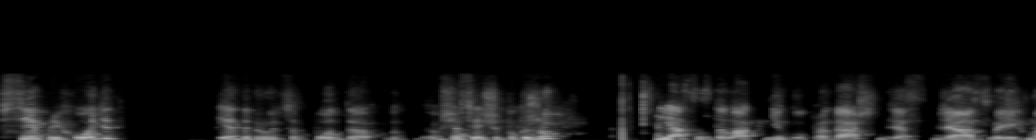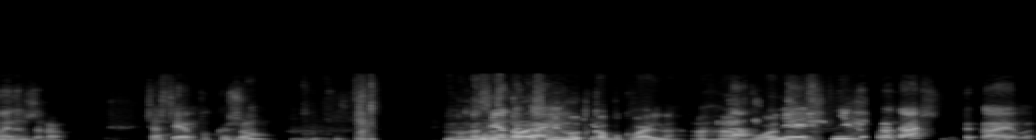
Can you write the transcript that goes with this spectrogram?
Все приходят и адаптируются под... Вот, сейчас я еще покажу. Я создала книгу продаж для, для своих менеджеров. Сейчас я ее покажу. Ну, у нас у осталась такая... минутка буквально. Ага, да, вот. У меня есть книга продаж, вот такая вот.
